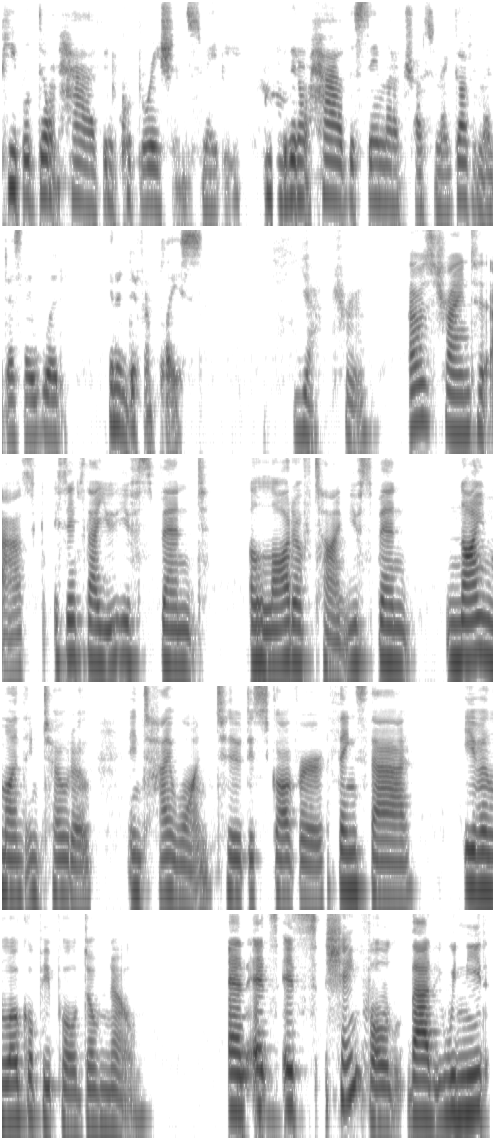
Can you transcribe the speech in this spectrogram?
people don't have in corporations maybe. Mhm. they don't have the same amount of trust in their government as they would in a different place. Yeah, true. I was trying to ask. It seems that you you've spent a lot of time. You've spent nine months in total in Taiwan to discover things that even local people don't know. And it's it's shameful that we need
